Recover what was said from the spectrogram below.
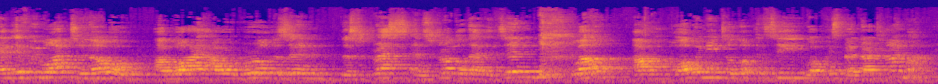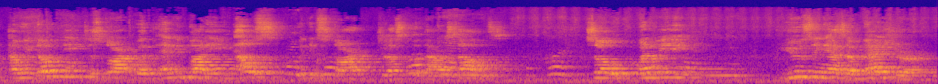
And if we want to know uh, why our world is in the stress and struggle that it's in, well, um, all we need to look and see what we spend our time on. And we don't need to start with anybody else. We can start just with ourselves. So when we, using as a measure,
